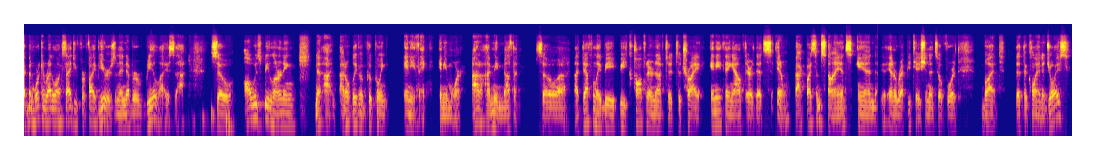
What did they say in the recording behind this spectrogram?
I've been working right alongside you for five years and I never realized that. So always be learning. I, I don't believe in poo pooing anything anymore. I, I mean, nothing. So uh, uh, definitely be be confident enough to to try anything out there that's you know backed by some science and and a reputation and so forth, but that the client enjoys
